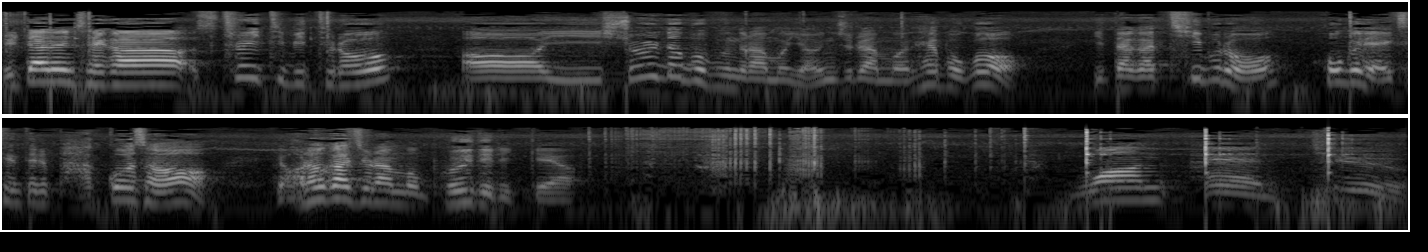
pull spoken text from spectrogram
일단은 제가 스트레이트 비트로 어, 이 숄더 부분을 한번 연주를 한번 해보고 이따가 팁으로 혹은 액센트를 바꿔서 여러 가지로 한번 보여드릴게요. One and two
